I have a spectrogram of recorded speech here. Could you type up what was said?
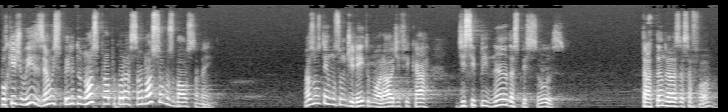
Porque juízes é um espelho do nosso próprio coração, nós somos maus também. Nós não temos um direito moral de ficar disciplinando as pessoas, tratando elas dessa forma.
